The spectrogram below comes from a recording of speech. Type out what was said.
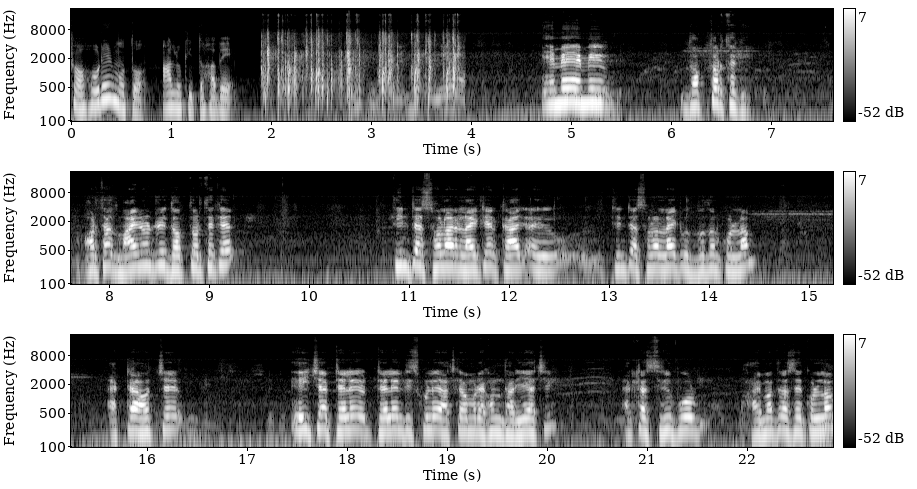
শহরের মতো আলোকিত হবে। এম এমএএমই দপ্তর থেকে, অর্থাৎ মাইনরিটি দপ্তর থেকে তিনটা সোলার লাইটের কাজ, তিনটা সোলার লাইট উদ্বোধন করলাম। একটা হচ্ছে এইচ আর ট্যালে ট্যালেন্ট স্কুলে আজকে আমরা এখন দাঁড়িয়ে আছি। একটা শ্রীপুর হাই মাদ্রাসায় করলাম।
